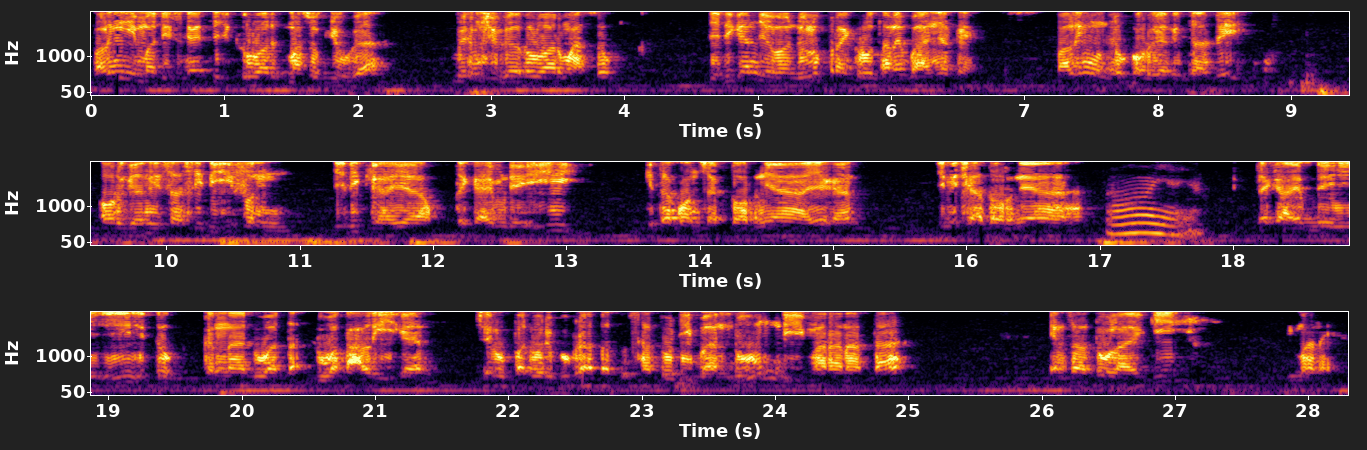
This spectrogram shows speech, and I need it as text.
Paling hima di itu keluar masuk juga BEM juga keluar masuk. Jadi kan zaman dulu perekrutannya banyak ya. Paling untuk organisasi organisasi di event. Jadi kayak TKMDI kita konseptornya ya kan? Inisiatornya. Oh, iya, ya. TKMDI itu kena dua dua kali kan? Saya lupa 2000 berapa tuh. Satu di Bandung di Maranatha. Yang satu lagi di mana ya?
